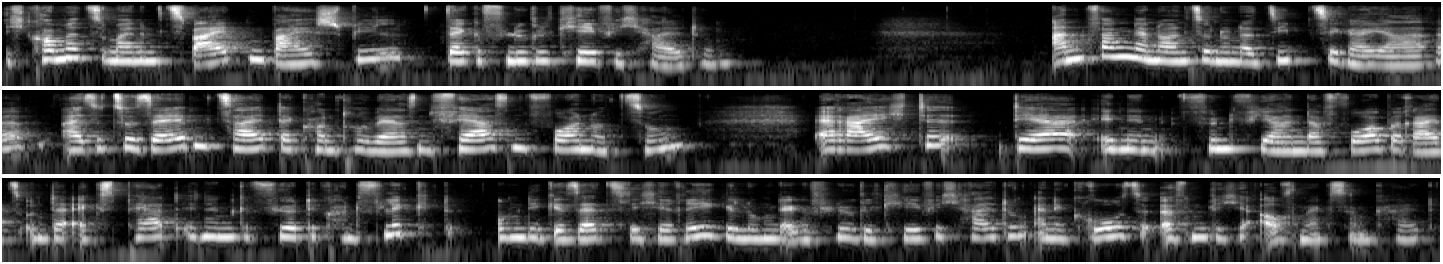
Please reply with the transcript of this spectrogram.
Ich komme zu meinem zweiten Beispiel der Geflügelkäfighaltung. Anfang der 1970er Jahre, also zur selben Zeit der kontroversen Fersenvornutzung, erreichte der in den fünf Jahren davor bereits unter ExpertInnen geführte Konflikt um die gesetzliche Regelung der Geflügelkäfighaltung eine große öffentliche Aufmerksamkeit.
